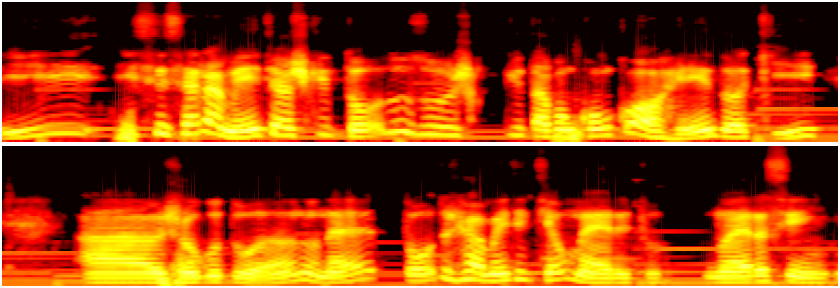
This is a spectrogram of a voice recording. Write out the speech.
E, e sinceramente, acho que todos os que estavam concorrendo aqui ao jogo do ano, né? Todos realmente tinham mérito. Não era assim.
